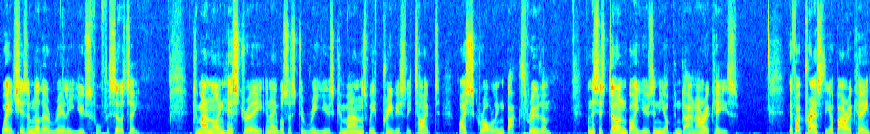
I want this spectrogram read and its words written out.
which is another really useful facility. Command line history enables us to reuse commands we've previously typed by scrolling back through them. And this is done by using the up and down arrow keys. If I press the up arrow key,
